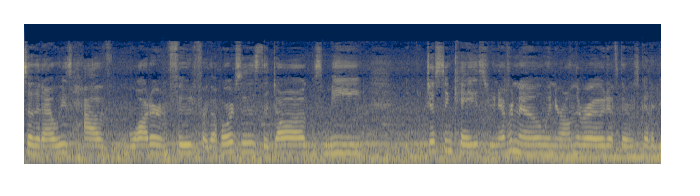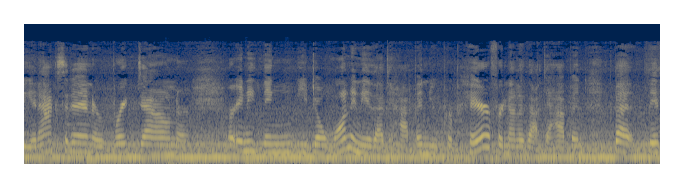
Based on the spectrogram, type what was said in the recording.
so that I always have water and food for the horses, the dogs, me just in case. You never know when you're on the road if there's going to be an accident or breakdown or or anything. You don't want any of that to happen. You prepare for none of that to happen. But if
